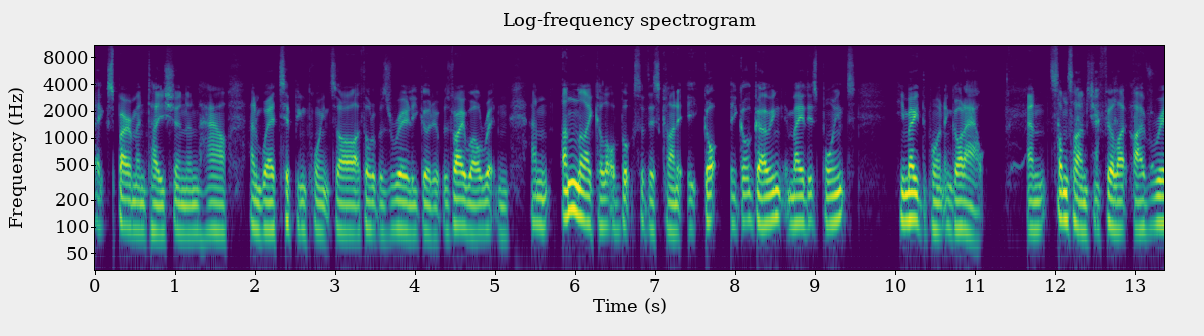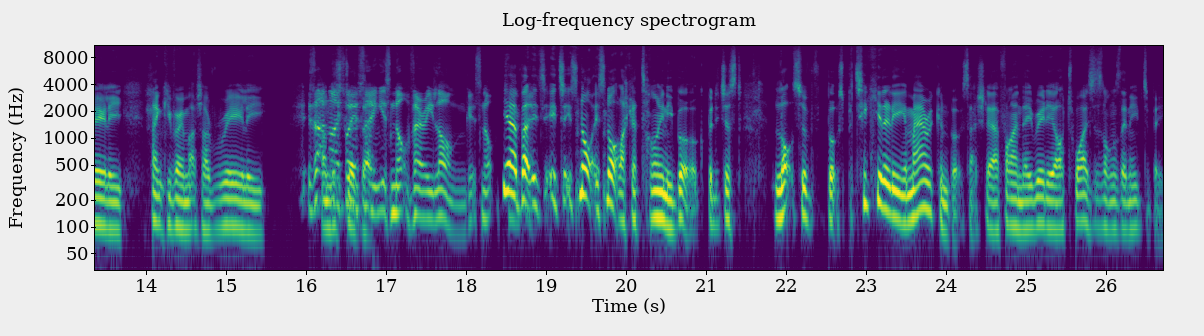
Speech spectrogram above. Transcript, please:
experimentation and how and where tipping points are. I thought it was really good. It was very well written, and unlike a lot of books of this kind, it got it got going. It made its point. He made the point and got out. And sometimes you feel like I've really, thank you very much. I've really is that a nice way of that. saying it's not very long? It's not. Yeah, but it's it's it's not it's not like a tiny book, but it's just lots of books, particularly American books. Actually, I find they really are twice as long as they need to be.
